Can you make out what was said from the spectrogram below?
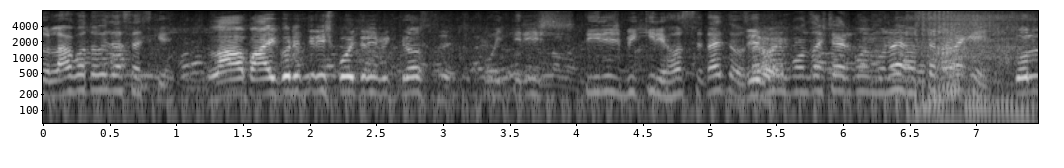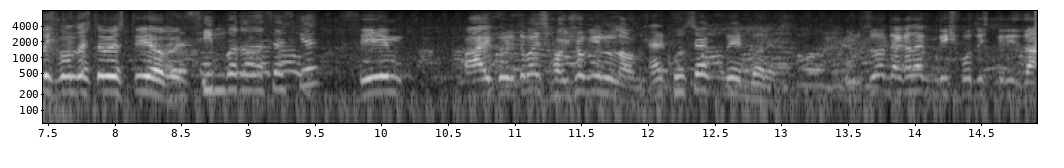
তো লাভ কত করে যাচ্ছে আজকে? লাভ পাই করে তিরিশ পঁয়ত্রিশ বিক্রি হচ্ছে। পঁয়ত্রিশ তিরিশ বিক্রি হচ্ছে তাই তো? মানে পঞ্চাশ টাকার কম মনে হয় হচ্ছে না নাকি? চল্লিশ পঞ্চাশটা বেচতেই হবে। সিম কত যাচ্ছে আজকে? সিম পাই করে তো ভাই ছয়শো কিনলাম। আর খুচরা রেট বলেন খুচরো দেখা যাক বিশ পঁচিশ তিরিশ যা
